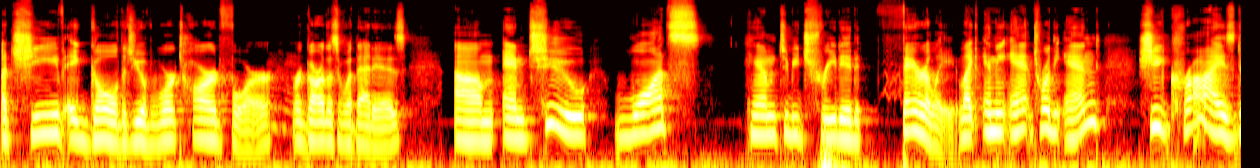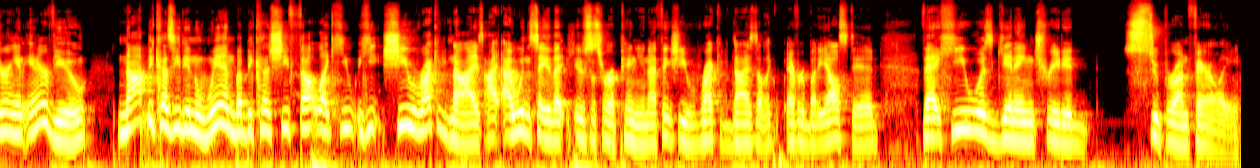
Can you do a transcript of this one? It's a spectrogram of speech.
achieve a goal that you have worked hard for regardless of what that is um, and two wants him to be treated fairly like in the end toward the end she cries during an interview not because he didn't win, but because she felt like he, he she recognized. I, I wouldn't say that it was just her opinion. I think she recognized that like everybody else did, that he was getting treated super unfairly,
